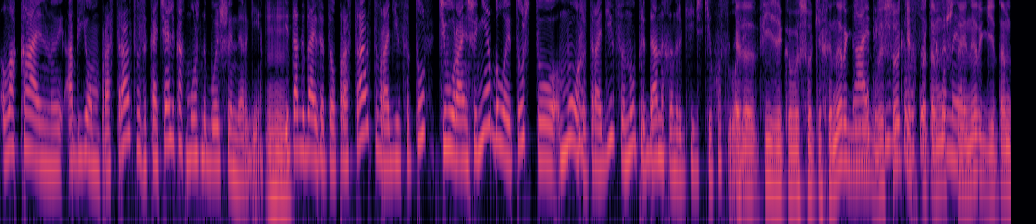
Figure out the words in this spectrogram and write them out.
локальный объем пространства закачали как можно больше энергии. Угу. И тогда из этого пространства родится то, чего раньше не было, и то, что может родиться, ну, при данных энергетических условиях. Это физика высоких энергий, да, это высоких, высоких потому энергий. что энергии там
